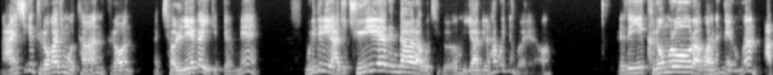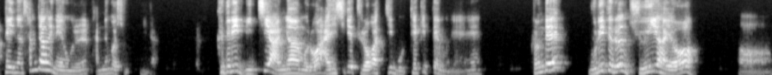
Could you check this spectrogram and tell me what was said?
안식에 들어가지 못한 그런 전례가 있기 때문에 우리들이 아주 주의해야 된다라고 지금 이야기를 하고 있는 거예요. 그래서 이 그러므로라고 하는 내용은 앞에 있는 3장의 내용을 받는 것입니다. 그들이 믿지 않냐함으로 안식에 들어갔지 못했기 때문에 그런데 우리들은 주의하여 어,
